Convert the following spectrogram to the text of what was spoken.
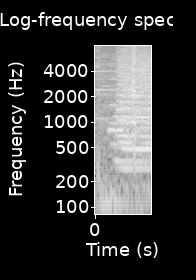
Oh.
